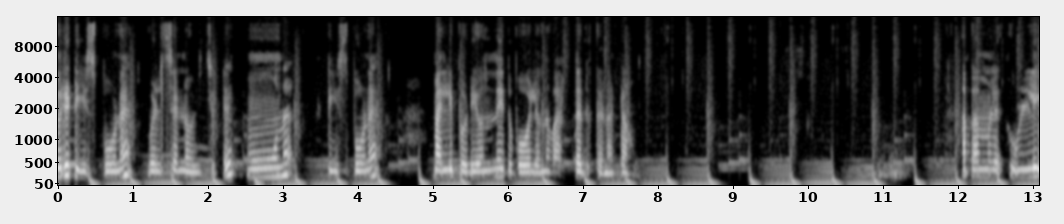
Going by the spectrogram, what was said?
ഒരു ടീസ്പൂണ് വെളിച്ചെണ്ണ ഒഴിച്ചിട്ട് മൂന്ന് ടീസ്പൂണ് മല്ലിപ്പൊടി ഒന്ന് ഇതുപോലെ ഒന്ന് വറുത്തെടുക്കണം കേട്ടോ. അപ്പം നമ്മൾ ഉള്ളി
